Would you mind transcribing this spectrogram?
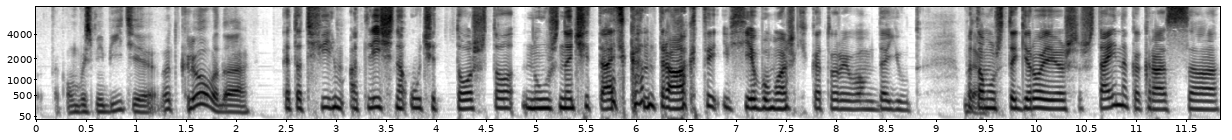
э, таком восьмибите. Ну, это клево, да. Этот фильм отлично учит то, что нужно читать контракты и все бумажки, которые вам дают. Да. Потому что герой Штайна как раз а,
